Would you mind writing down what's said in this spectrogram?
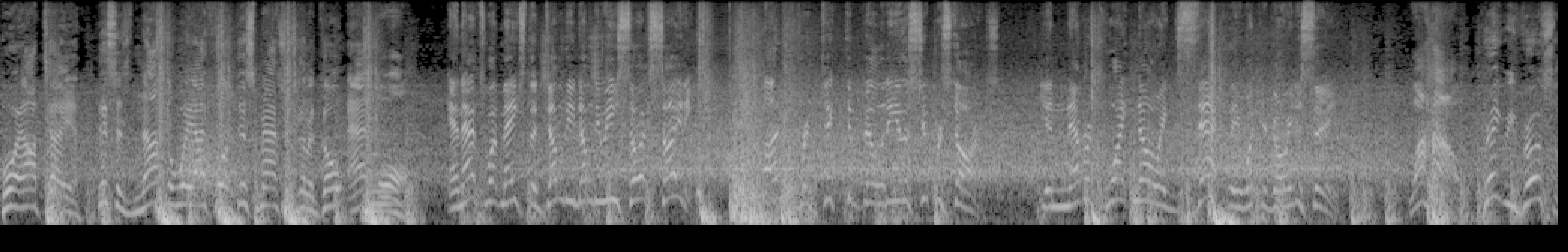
Boy, I'll tell you, this is not the way I thought this match was going to go at all. And that's what makes the WWE so exciting. Unpredictability of the superstars. You never quite know exactly what you're going to see. Wow, great reversal.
